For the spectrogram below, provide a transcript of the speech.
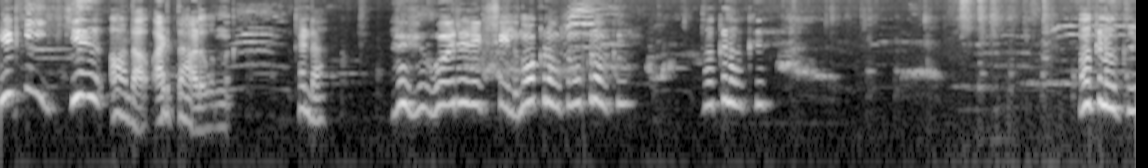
എനിക്ക് അതാ അടുത്ത ആൾ വന്ന്. കണ്ട? ഒരു രക്ഷയില്ല. നോക്ക് നോക്ക് നോക്ക് നോക്ക്. നോക്ക് നോക്ക്. നോക്ക് നോക്ക്.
